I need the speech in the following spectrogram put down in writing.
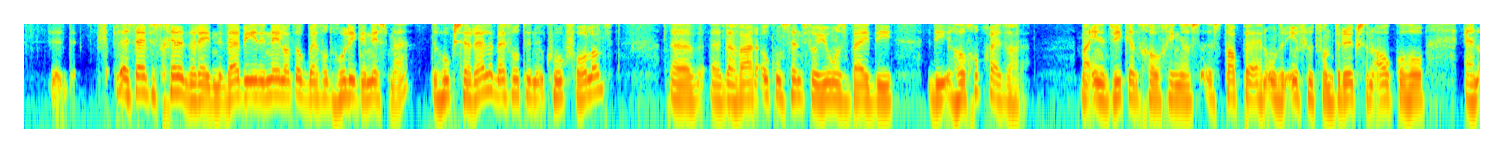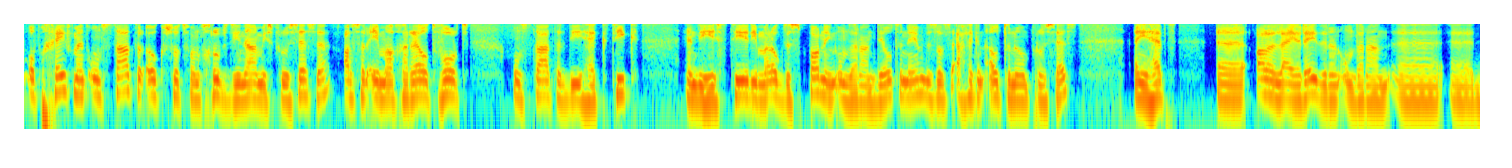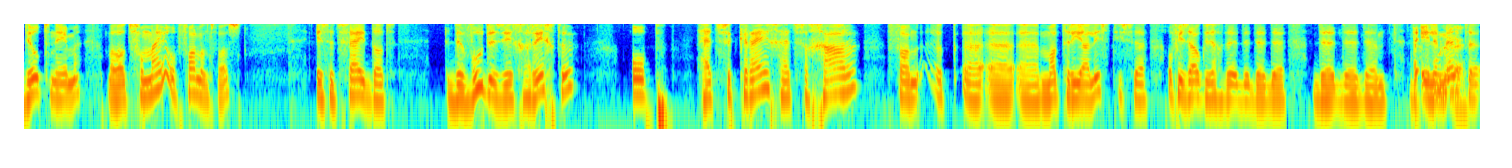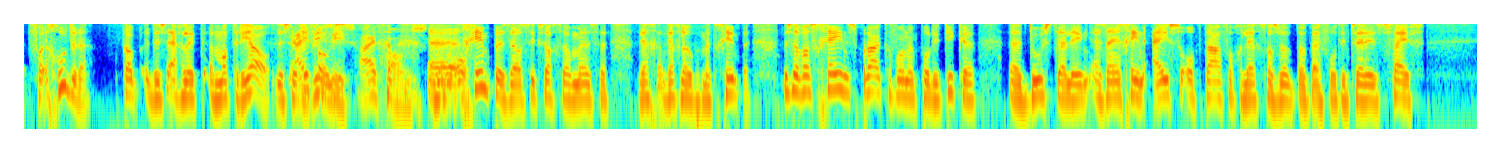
er zijn verschillende redenen. We hebben hier in Nederland ook bijvoorbeeld hooliganisme. Hè? De Hoekse rellen, bijvoorbeeld in de Hoek van Holland. Uh, uh, daar waren ook ontzettend veel jongens bij die, die hoog opgeleid waren maar in het weekend gewoon gingen stappen... en onder invloed van drugs en alcohol. En op een gegeven moment ontstaat er ook een soort van groepsdynamisch proces. Hè? Als er eenmaal geruild wordt, ontstaat er die hectiek en die hysterie... maar ook de spanning om daaraan deel te nemen. Dus dat is eigenlijk een autonoom proces. En je hebt uh, allerlei redenen om daaraan uh, deel te nemen. Maar wat voor mij opvallend was... is het feit dat de woede zich richtte op het verkrijgen, het vergaren van uh, materialistische... of je zou ook zeggen de, de, de, de, de, de, de, elementen van goederen dus eigenlijk materiaal. Dus iPhones. iPhones uh, gimpen zelfs. Ik zag zo mensen weg, weglopen met gimpen. Dus er was geen sprake van een politieke uh, doelstelling. Er zijn geen eisen op tafel gelegd... zoals dat bijvoorbeeld in 2005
